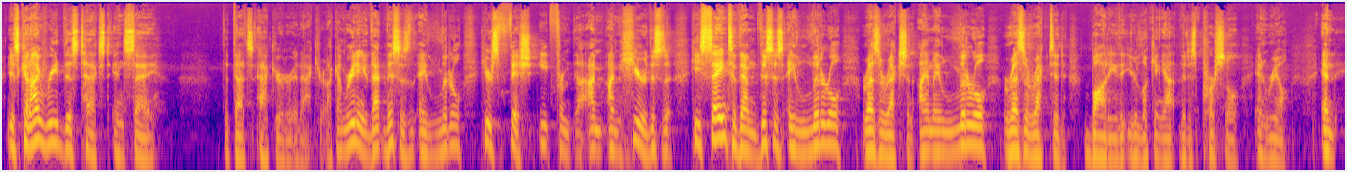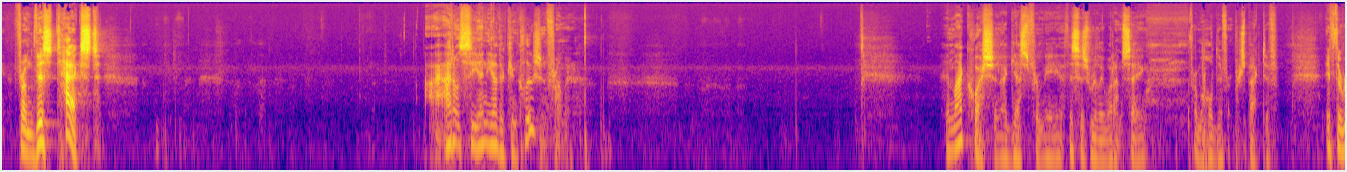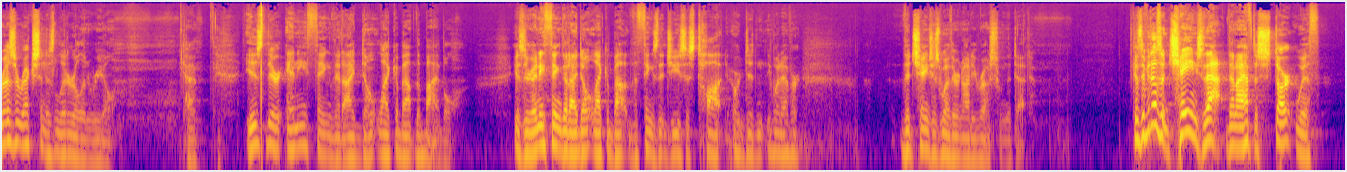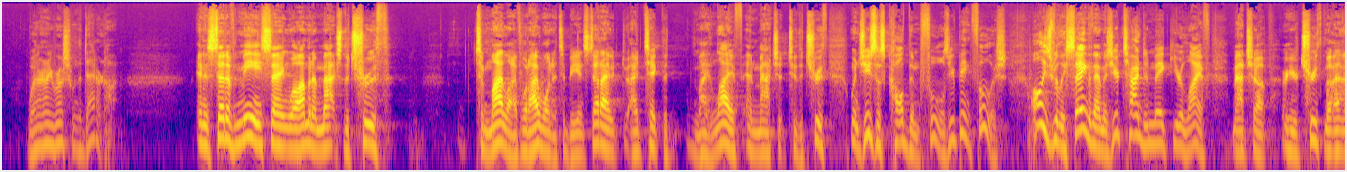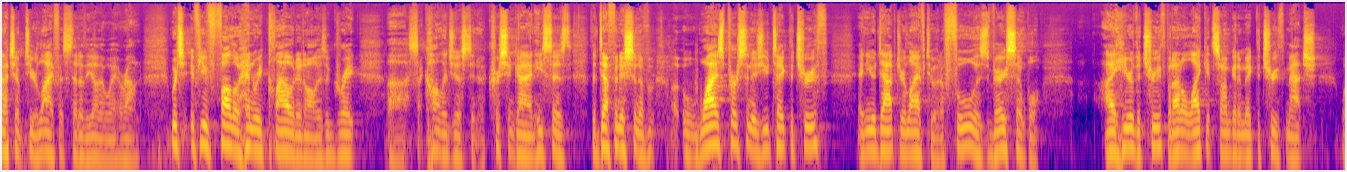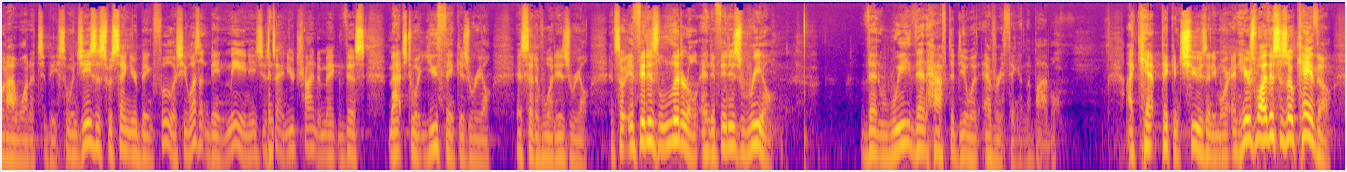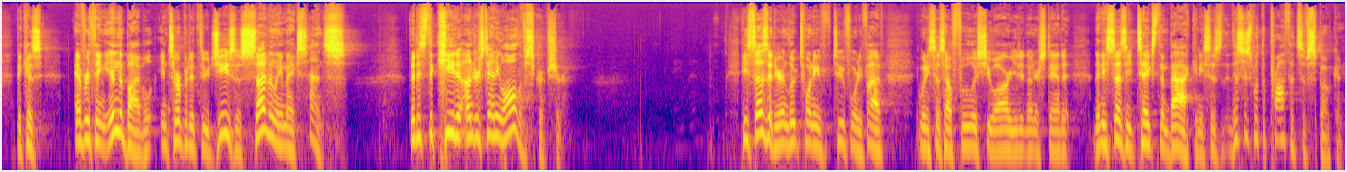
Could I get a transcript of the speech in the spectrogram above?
is can I read this text and say that that's accurate or inaccurate? Like I'm reading it, that this is a literal, here's fish, eat from, I'm, I'm here. This is a, he's saying to them, this is a literal resurrection. I am a literal resurrected body that you're looking at that is personal and real. And from this text, I don't see any other conclusion from it. And my question, I guess, for me, this is really what I'm saying from a whole different perspective. If the resurrection is literal and real, okay, is there anything that I don't like about the Bible? Is there anything that I don't like about the things that Jesus taught or didn't, whatever, that changes whether or not he rose from the dead? Because if it doesn't change that, then I have to start with whether or not he rose from the dead or not. And instead of me saying, well, I'm going to match the truth to my life, what I want it to be, instead I, I take the, my life and match it to the truth. When Jesus called them fools, you're being foolish. All he's really saying to them is you're trying to make your life match up, or your truth match up to your life instead of the other way around. Which, if you follow Henry Cloud at all, he's a great uh, psychologist and a Christian guy, and he says the definition of a wise person is you take the truth and you adapt your life to it. A fool is very simple. I hear the truth, but I don't like it, so I'm going to make the truth match what I want it to be. So when Jesus was saying you're being foolish, he wasn't being mean. He's just saying you're trying to make this match to what you think is real instead of what is real. And so if it is literal and if it is real, then we then have to deal with everything in the Bible. I can't pick and choose anymore. And here's why this is okay though, because everything in the Bible interpreted through Jesus suddenly makes sense that it's the key to understanding all of Scripture. He says it here in Luke 22 45 when he says how foolish you are, you didn't understand it. Then he says he takes them back and he says, This is what the prophets have spoken.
